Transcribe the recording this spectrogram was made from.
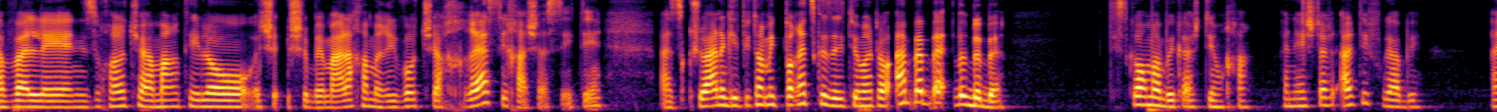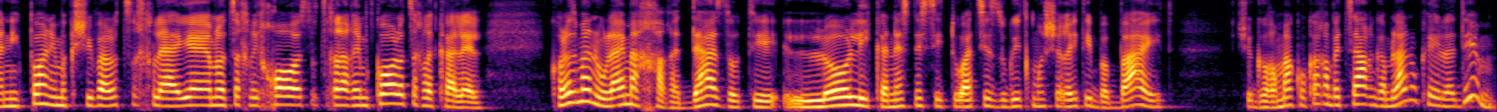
אבל אה, אני זוכרת שאמרתי לו, ש, שבמהלך המריבות שאחרי השיחה שעשיתי, אז כשהוא היה נגיד פתאום מתפרץ כזה, הייתי אומרת לו, אה, ב, ב, ב, ב, ב. תזכור מה ביקשתי ממך, אני אשת... אל תפגע בי. אני פה, אני מקשיבה, לא צריך לאיים, לא צריך לכעוס, לא צריך להרים קול, לא צריך לקלל. כל הזמן אולי מהחרדה הזאת לא להיכנס לסיטואציה זוגית כמו שראיתי בבית, שגרמה כל כך הרבה צער גם לנו כילדים.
